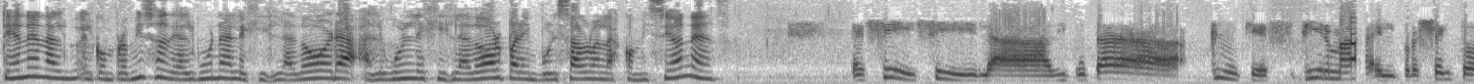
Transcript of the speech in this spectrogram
¿Tienen el compromiso de alguna legisladora, algún legislador para impulsarlo en las comisiones? Eh, sí, sí, la diputada que firma el proyecto,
